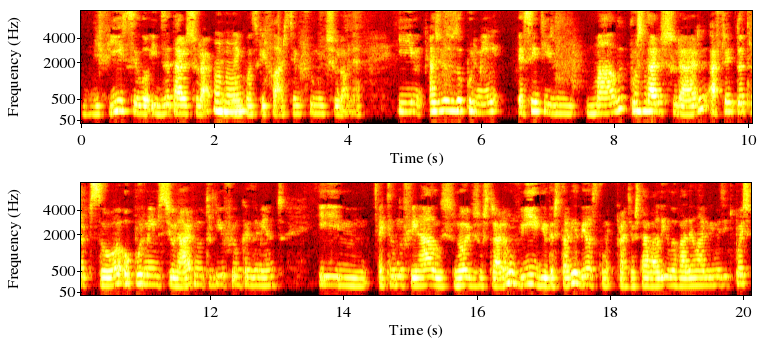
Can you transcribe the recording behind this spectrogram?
difícil e desatar a chorar, uhum. nem conseguir falar. Sempre fui muito chorona. E às vezes dou por mim é sentir-me mal por uhum. estar a chorar à frente de outra pessoa ou por me emocionar. No outro dia fui a um casamento e hum, aquilo no final os noivos mostraram um vídeo da história deles. Como, é pronto, eu estava ali lavada em lágrimas e depois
